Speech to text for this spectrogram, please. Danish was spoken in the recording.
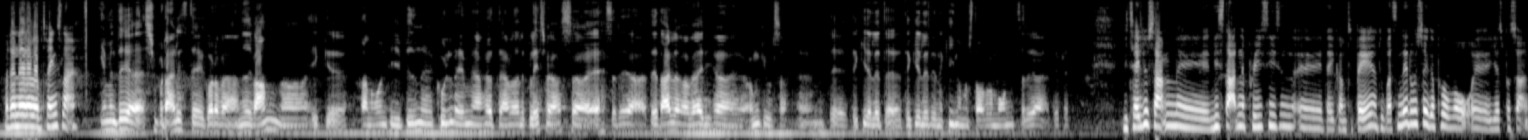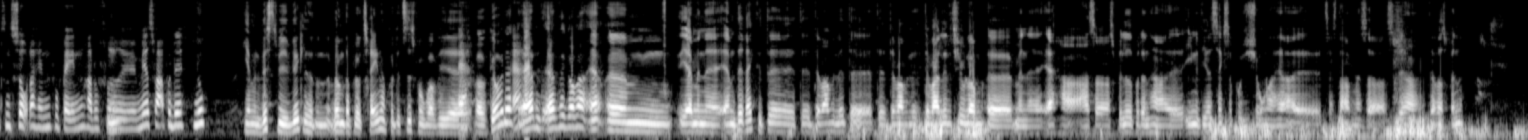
hvordan er det at være på træningslejr? jamen det er super dejligt. Det er godt at være nede i varmen og ikke uh, rende rundt i bidende kulde derhjemme. Jeg har hørt, der har været lidt blæsvejr også, så, uh, så det, er, det er dejligt at være i de her uh, omgivelser. Uh, det, det, giver lidt, uh, det giver lidt energi, når man står op om morgenen, så det er, det er fedt. Vi talte jo sammen øh, lige starten af preseason, øh, da I kom tilbage, og du var sådan lidt usikker på, hvor øh, Jesper Sørensen så dig henne på banen. Har du fået øh, mere svar på det nu? Jamen vidste vi i virkeligheden, hvem der blev træner på det tidspunkt, hvor vi, Ja. ja. hvor vi gjorde vi det? Ja. Ja, det, ja, det kan godt være. Ja, øhm, jamen, øh, jamen, det er rigtigt. Det, det, det var vi lidt, øh, det, det var vi lidt, det var jeg lidt i tvivl om. Øh, men øh, ja, har, har så spillet på den her øh, en af de her sekserpositioner her øh, til at starte med, så, så det har, det har været spændende.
